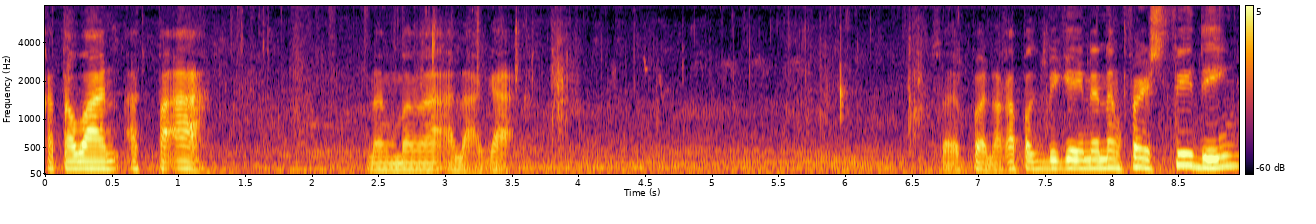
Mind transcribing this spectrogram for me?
katawan at paa ng mga alaga. So, po, nakapagbigay na ng first feeding.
